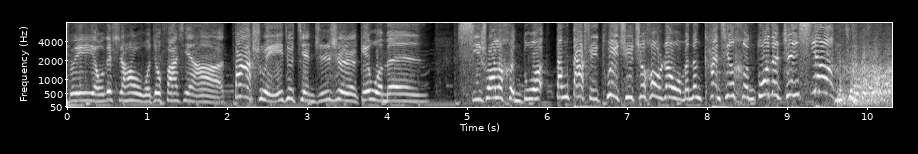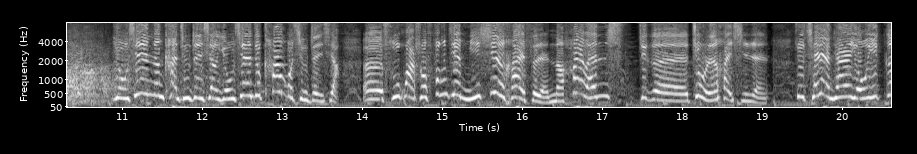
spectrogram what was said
所以有的时候我就发现啊，大水就简直是给我们洗刷了很多。当大水退去之后，让我们能看清很多的真相。有些人能看清真相，有些人就看不清真相。呃，俗话说封建迷信害死人呢，害完这个救人害新人。就前两天有一个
